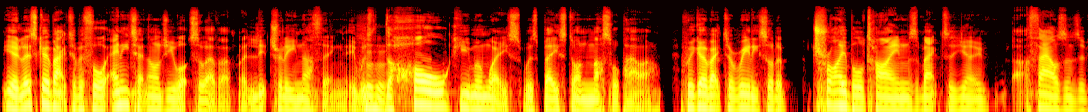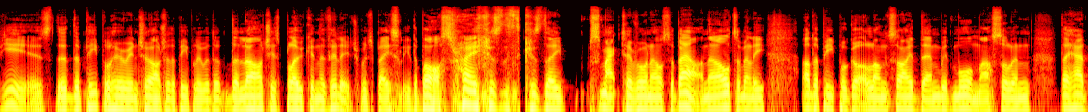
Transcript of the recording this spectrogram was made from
you know, let's go back to before any technology whatsoever, like literally nothing. It was hmm. the whole human race was based on muscle power. If we go back to really sort of tribal times, back to you know thousands of years, the, the people who were in charge were the people who were the, the largest bloke in the village, was basically the boss, right? Because they smacked everyone else about, and then ultimately other people got alongside them with more muscle, and they had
